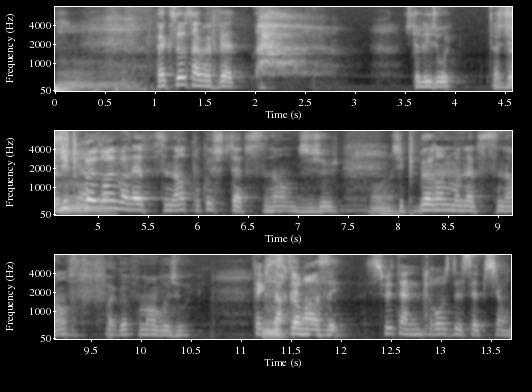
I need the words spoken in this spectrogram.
Hmm. Fait que ça, ça m'a fait. Ah, je suis allée jouer. J'ai plus besoin de mon abstinence. Pourquoi je suis abstinente du jeu? J'ai plus besoin de mon abstinence. Fait que, on va jouer. Fait que ça a recommencé. Suite à une grosse déception.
